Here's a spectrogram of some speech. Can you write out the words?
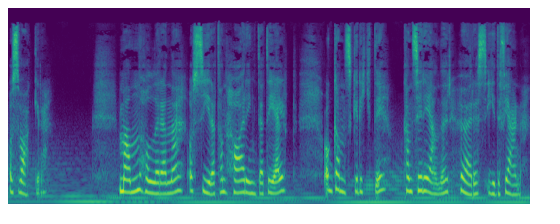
og svakere. Mannen holder henne og sier at han har ringt etter hjelp, og ganske riktig kan sirener høres i det fjerne.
